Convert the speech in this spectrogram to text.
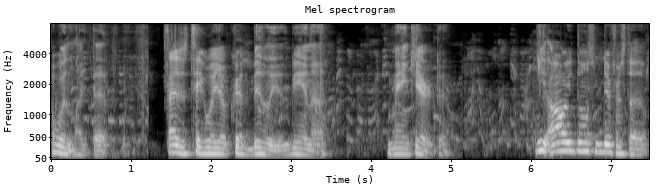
I wouldn't like that. That just take away your credibility as being a main character. He always doing some different stuff.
